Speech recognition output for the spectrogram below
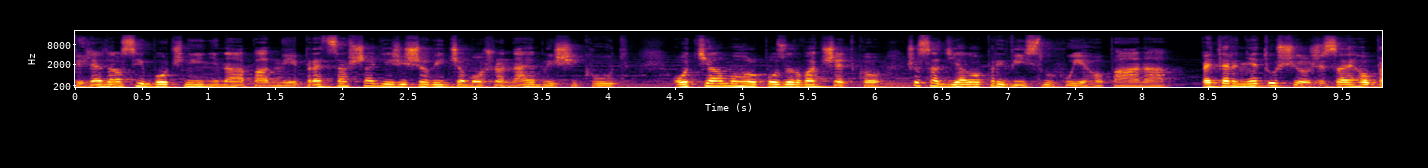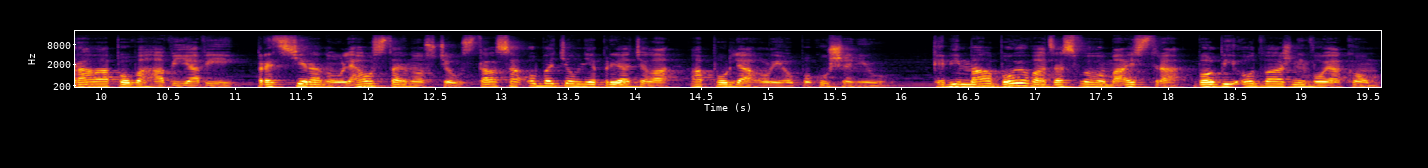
Vyhľadal si bočný, nenápadný, predsa však Ježišovi čo možno najbližší kút. Odtiaľ mohol pozorovať všetko, čo sa dialo pri výsluchu jeho pána. Peter netušil, že sa jeho práva povaha vyjaví. Predstieranou ľahostajnosťou stal sa obeťou nepriateľa a podľahol jeho pokušeniu. Keby mal bojovať za svojho majstra, bol by odvážnym vojakom,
